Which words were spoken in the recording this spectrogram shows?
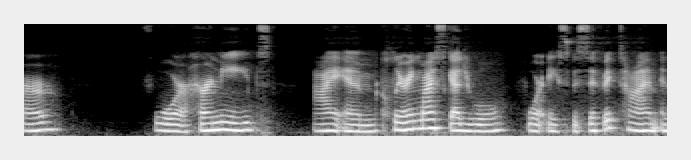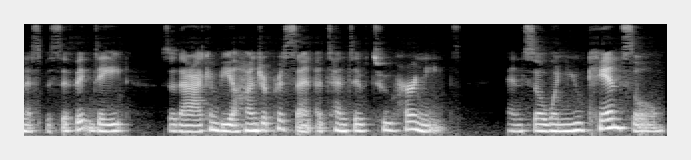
her for her needs, I am clearing my schedule for a specific time and a specific date so that I can be 100% attentive to her needs. And so when you cancel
